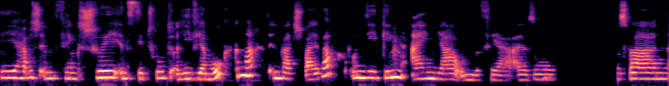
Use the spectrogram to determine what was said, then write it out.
Die habe ich im Feng Shui-Institut Olivia Moog gemacht in Bad Schwalbach und die ging ein Jahr ungefähr. Also das waren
